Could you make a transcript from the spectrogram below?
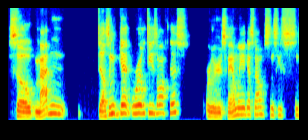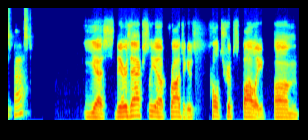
So Madden doesn't get royalties off this, or his family, I guess now, since he's since passed. Yes, there's actually a project. It was called Trips Folly. Um,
